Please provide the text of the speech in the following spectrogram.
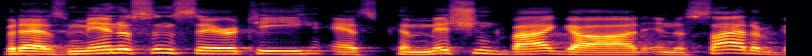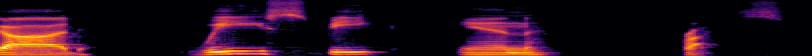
but as men of sincerity, as commissioned by God in the sight of God, we speak in Christ.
